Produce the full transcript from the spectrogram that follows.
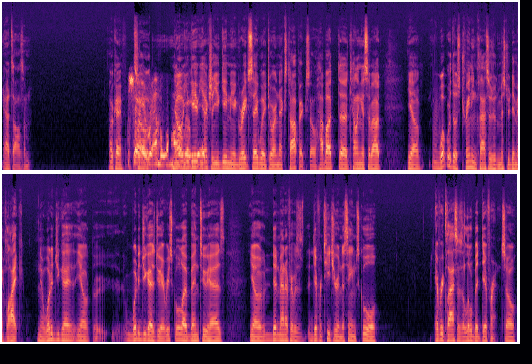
That's awesome. Okay. Sorry, so, ramble no, you gave bit. actually you gave me a great segue to our next topic. So how about uh, telling us about you know, what were those training classes with Mr. Dimmick like? You know, what did you guys, you know, what did you guys do? Every school I've been to has, you know, didn't matter if it was a different teacher in the same school. Every class is a little bit different. So,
